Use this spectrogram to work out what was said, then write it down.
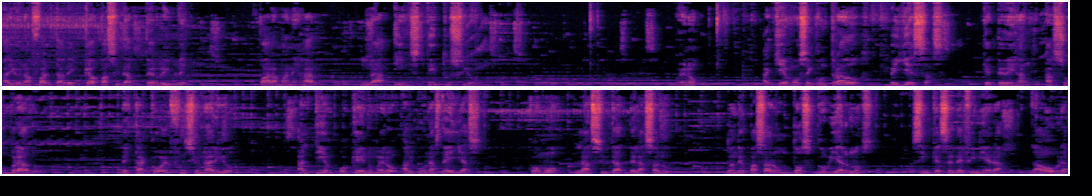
Hay una falta de capacidad terrible para manejar la institución. Bueno, aquí hemos encontrado bellezas que te dejan asombrado, destacó el funcionario al tiempo que enumeró algunas de ellas, como la ciudad de la salud, donde pasaron dos gobiernos sin que se definiera la obra.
